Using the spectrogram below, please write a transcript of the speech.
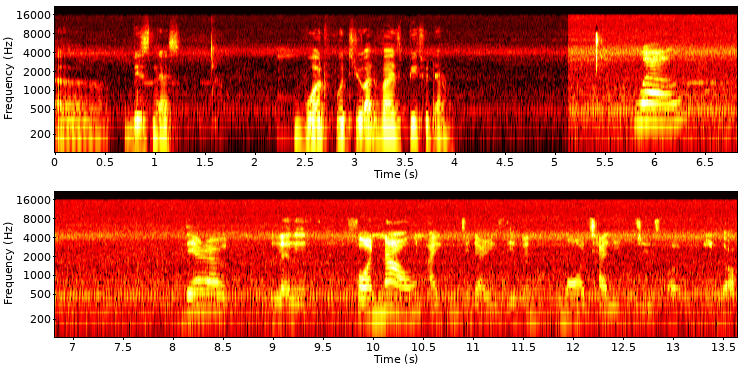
uh, business, what would your advice be to them? Well, there are, for now, I think there is even more challenges on makeup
